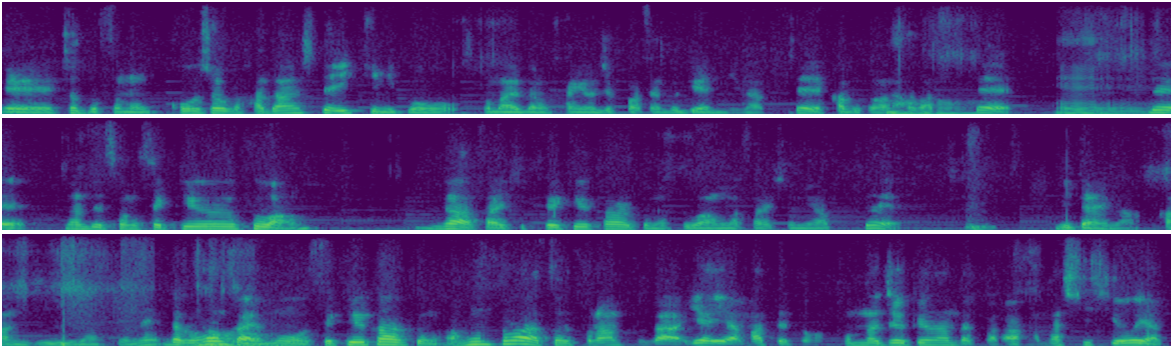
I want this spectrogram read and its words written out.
えーちょっとその交渉が破談して、一気にこう、この間の3、40%減になって、株価が下がって、えー、で、なんでその石油不安が最初、石油価格の不安が最初にあって、みたいな感じなんですよね。だから今回も石油価格の、あ、本当はそのトランプが、いやいや待てと、こんな状況なんだから話しようやって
